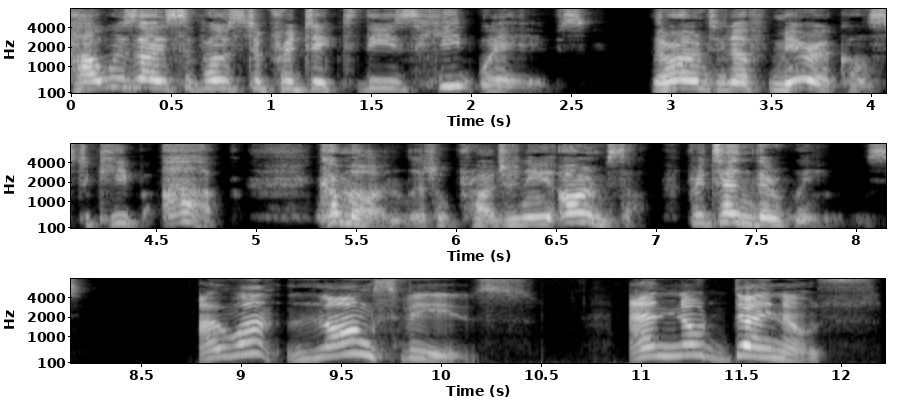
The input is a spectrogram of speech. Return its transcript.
How was I supposed to predict these heat waves? There aren't enough miracles to keep up. Come on, little progeny, arms up. Pretend they're wings. I want long sleeves. And no dinos.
